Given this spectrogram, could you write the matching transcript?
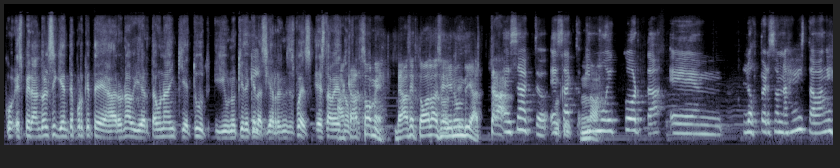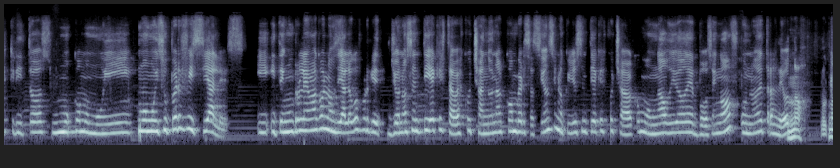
con- esperando el siguiente porque te dejaron abierta una inquietud y uno quiere que la cierren después. Esta vez no. Acá así. tome, véase toda la serie en Ok. un día. Exacto, exacto. No. Y muy corta. eh, los personajes estaban escritos mu- como, muy, como muy superficiales. Y, y tengo un problema con los diálogos porque yo no sentía que estaba escuchando una conversación, sino que yo sentía que escuchaba como un audio de voz en off, uno detrás de otro. No, Ok.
